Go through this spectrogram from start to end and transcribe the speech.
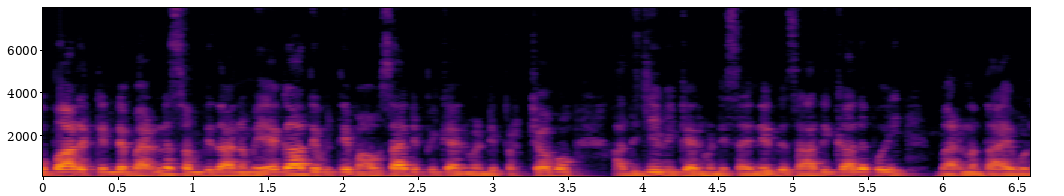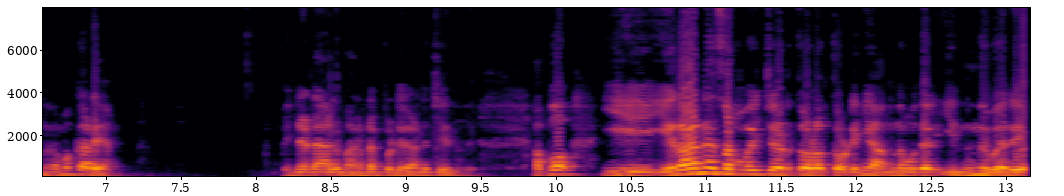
മുബാറക്കിന്റെ ഭരണ സംവിധാനം ഏകാധിപത്യം അവസാനിപ്പിക്കാൻ വേണ്ടി പ്രക്ഷോഭം അതിജീവിക്കാൻ വേണ്ടി സൈനികർക്ക് സാധിക്കാതെ പോയി ഭരണം താഴെ നമുക്കറിയാം. പിന്നീട് അയാൾ മരണപ്പെടുകയാണ് ചെയ്തത്. അപ്പോൾ ഈ ഇറാനെ സംബന്ധിച്ചിടത്തോളം തുടങ്ങി അന്ന് മുതൽ ഇന്ന് വരെ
